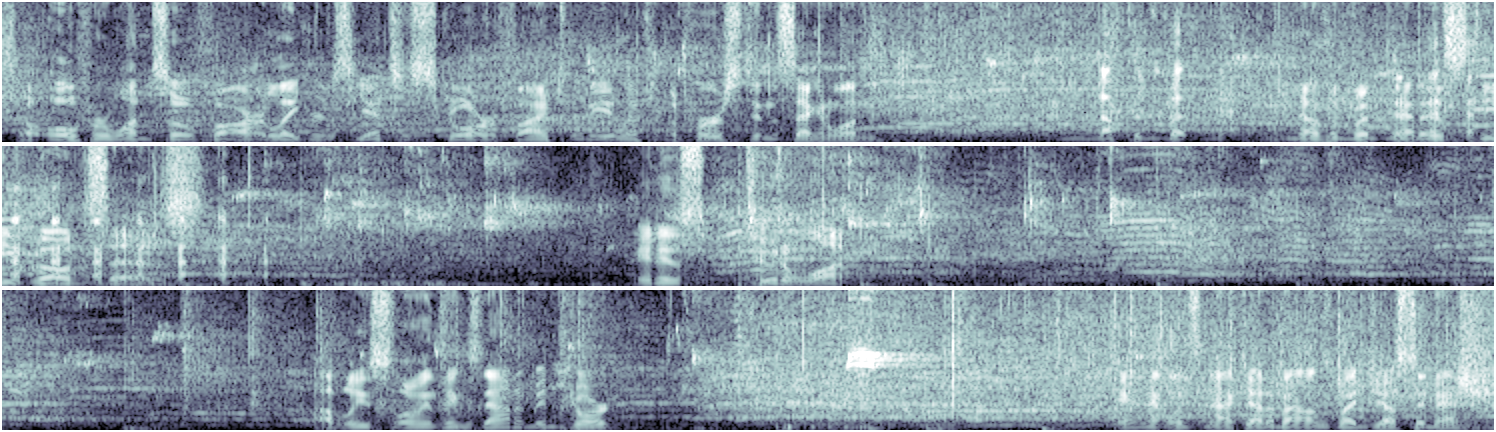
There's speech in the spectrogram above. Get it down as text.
So 0 for 1 so far. Lakers yet to score. 5.28 left in the first. In the second one, Nothing but net. nothing but net, as Steve Bone says. It is 2 to 1. Ubly slowing things down at midcourt. And that one's knocked out of bounds by Justin Esch.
